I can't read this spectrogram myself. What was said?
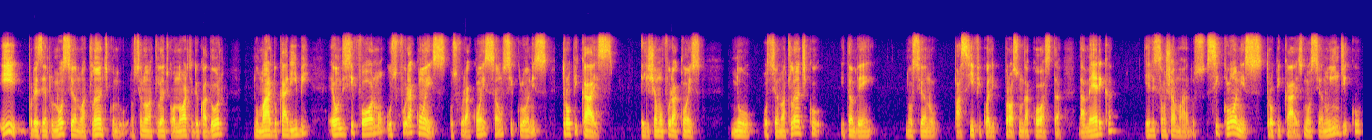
E, por exemplo, no Oceano Atlântico, no, no Oceano Atlântico ao norte do Equador, no Mar do Caribe, é onde se formam os furacões. Os furacões são ciclones tropicais. Eles chamam furacões no Oceano Atlântico e também no Oceano Pacífico, ali próximo da costa da América. Eles são chamados ciclones tropicais no Oceano Índico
